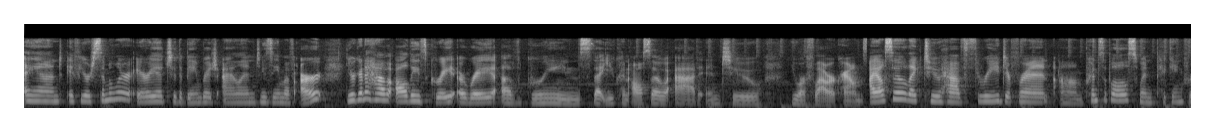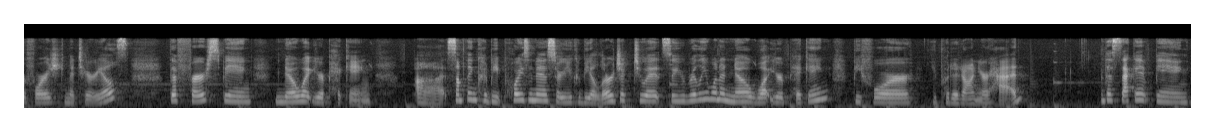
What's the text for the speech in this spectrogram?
And if you're similar area to the Bainbridge Island Museum of Art, you're gonna have all these great array of greens that you can also add into your flower crowns. I also like to have three different um, principles when picking for foraged materials. The first being know what you're picking. Uh, something could be poisonous or you could be allergic to it, so you really want to know what you're picking before you put it on your head. The second being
